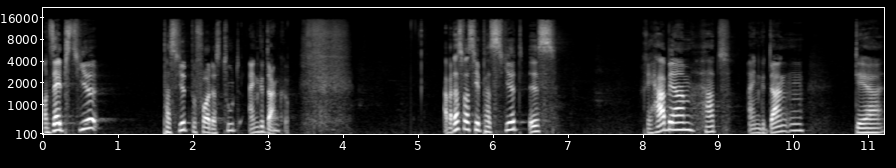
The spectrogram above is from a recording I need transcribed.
Und selbst hier passiert, bevor er das tut, ein Gedanke. Aber das, was hier passiert, ist, Rehabeam hat einen Gedanken, der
